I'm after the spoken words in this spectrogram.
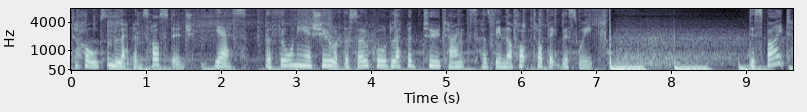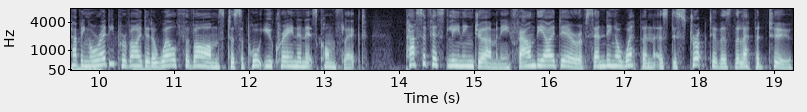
to hold some Leopards hostage. Yes, the thorny issue of the so called Leopard 2 tanks has been the hot topic this week. Despite having already provided a wealth of arms to support Ukraine in its conflict, pacifist leaning Germany found the idea of sending a weapon as destructive as the Leopard 2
